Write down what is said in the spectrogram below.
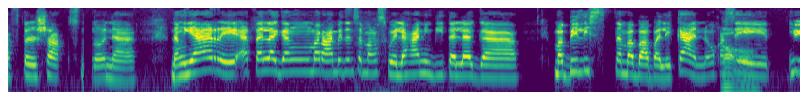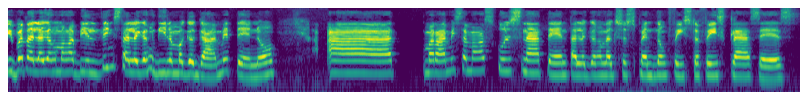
aftershocks, no, na nangyari at talagang marami dun sa mga eskwelahan hindi talaga mabilis na mababalikan, no? Kasi yung iba talagang mga buildings talagang hindi na magagamit eh, no? At marami sa mga schools natin talagang nag-suspend ng face-to-face classes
